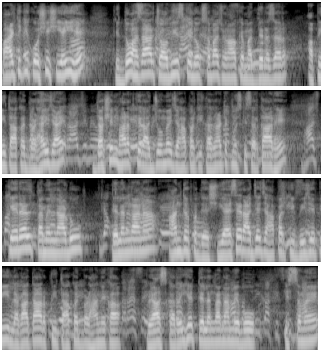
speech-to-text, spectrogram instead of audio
पार्टी की कोशिश यही है कि 2024 के लोकसभा चुनाव के मद्देनजर अपनी ताकत बढ़ाई जाए। दक्षिण भारत के राज्यों में जहाँ पर कि कर्नाटक में उसकी सरकार है केरल तमिलनाडु तेलंगाना आंध्र प्रदेश ये ऐसे राज्य जहाँ पर कि बीजेपी लगातार अपनी ताकत बढ़ाने का प्रयास कर रही है। तेलंगाना में वो इस समय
